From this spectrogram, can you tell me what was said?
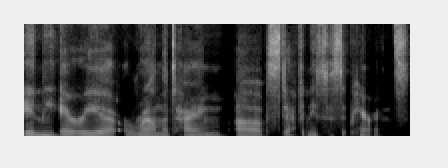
in the area around the time of Stephanie's disappearance.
